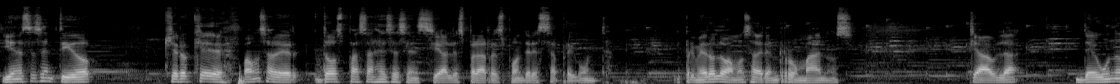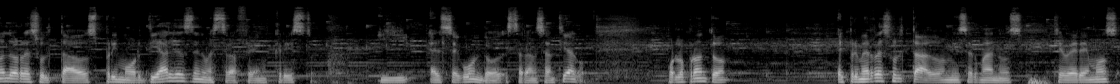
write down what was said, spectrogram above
Y en ese sentido, quiero que vamos a ver dos pasajes esenciales para responder esta pregunta. El primero lo vamos a ver en Romanos, que habla de uno de los resultados primordiales de nuestra fe en Cristo. Y el segundo estará en Santiago. Por lo pronto, el primer resultado, mis hermanos, que veremos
